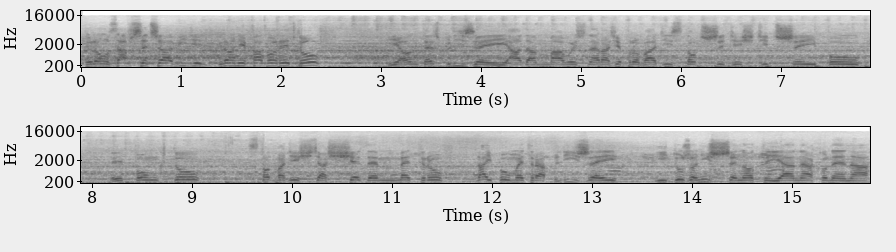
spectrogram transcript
którą zawsze trzeba widzieć w gronie faworytów. I on też bliżej. Adam Małysz na razie prowadzi 133,5 y, punktu. 127 metrów, 2,5 metra bliżej i dużo niższe noty Jana Honena,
